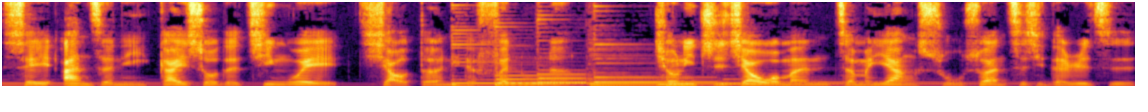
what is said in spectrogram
谁按着你该受的敬畏晓得你的愤怒呢？求你指教我们怎么样数算自己的日子，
